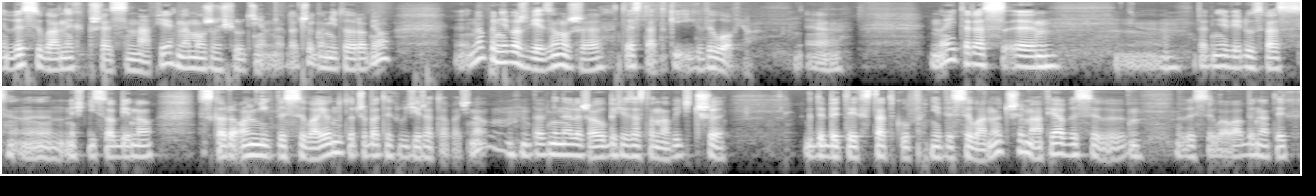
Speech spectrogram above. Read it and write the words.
wysyłanych przez mafię na Morze Śródziemne. Dlaczego oni to robią? No ponieważ wiedzą, że te statki ich wyłowią. E, no i teraz e, pewnie wielu z Was e, myśli sobie, no skoro oni ich wysyłają, no to trzeba tych ludzi ratować. No pewnie należałoby się zastanowić, czy gdyby tych statków nie wysyłano, czy mafia wysy wysyłałaby na tych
